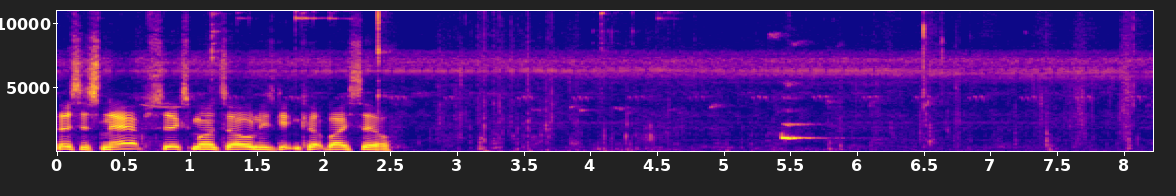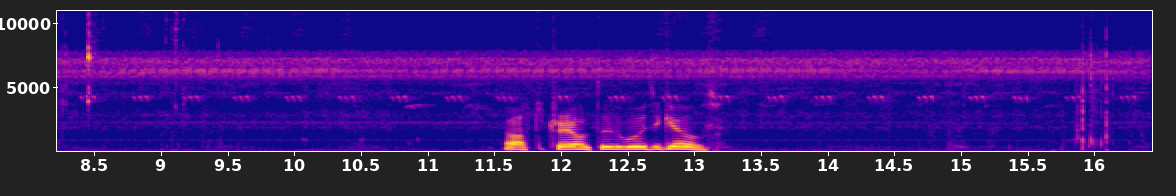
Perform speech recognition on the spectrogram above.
This is Snap, six months old, and he's getting cut by himself. Off the trail and through the woods he goes.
